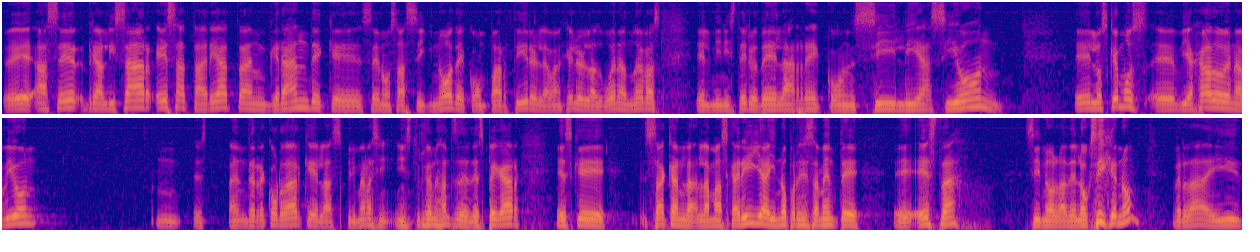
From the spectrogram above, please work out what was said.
eh, hacer, realizar esa tarea tan grande que se nos asignó de compartir el Evangelio y las buenas nuevas, el ministerio de la reconciliación. Eh, los que hemos eh, viajado en avión, mm, han de recordar que las primeras instrucciones antes de despegar es que sacan la mascarilla y no precisamente esta, sino la del oxígeno ¿verdad? Y,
